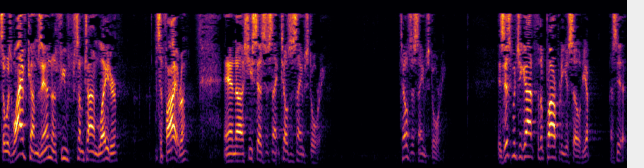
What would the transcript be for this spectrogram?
So his wife comes in a few sometime later, Sapphira, and uh, she says the same, tells the same story. Tells the same story. Is this what you got for the property you sold? Yep, that's it.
